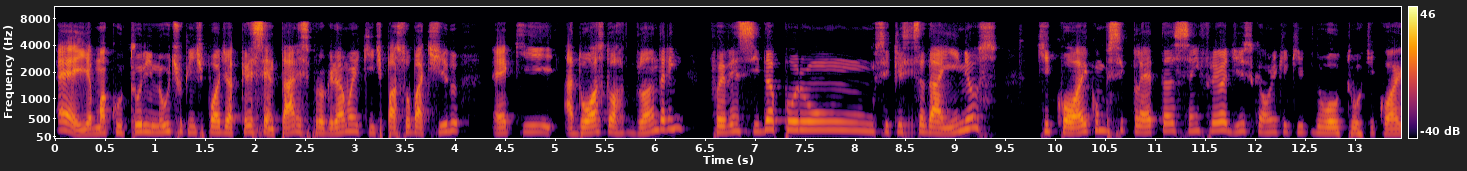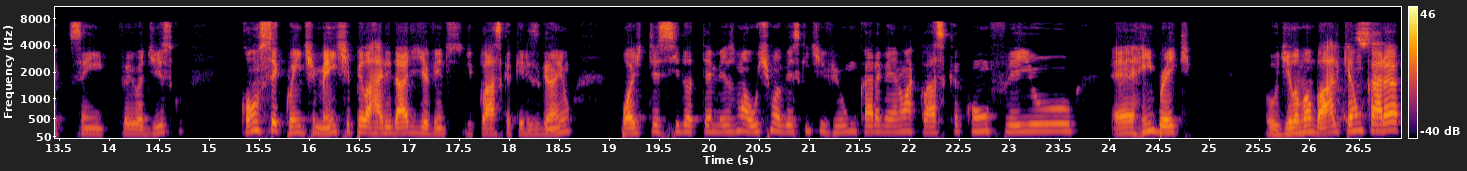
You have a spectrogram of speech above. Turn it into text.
É, e é uma cultura inútil que a gente pode acrescentar nesse programa e que a gente passou batido é que a do Vlaanderen foi vencida por um ciclista da Ineos que corre com bicicleta sem freio a disco, é a única equipe do World Tour que corre sem freio a disco. Consequentemente, pela raridade de eventos de clássica que eles ganham, pode ter sido até mesmo a última vez que a gente viu um cara ganhar uma clássica com freio é, handbrake. O Dylan Van Barley, que é um cara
